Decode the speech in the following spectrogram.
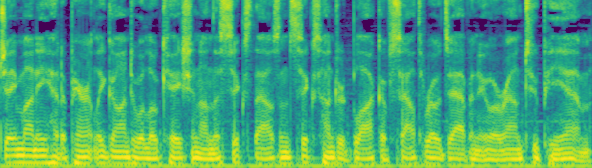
J Money had apparently gone to a location on the 6600 block of South Rhodes Avenue around 2 p.m.,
